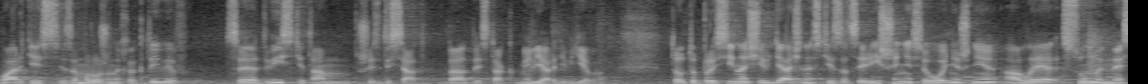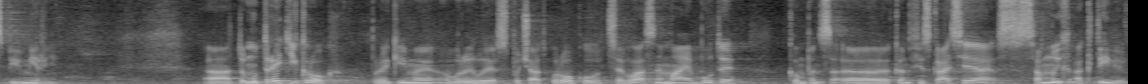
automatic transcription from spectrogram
вартість заморожених активів це 260, да, десь так, мільярдів євро. Тобто, при всій нашій вдячності за це рішення сьогоднішнє, але суми не співмірні. Тому третій крок, про який ми говорили з початку року, це власне має бути компенса- е, конфіскація самих активів.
